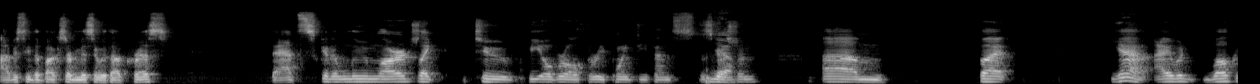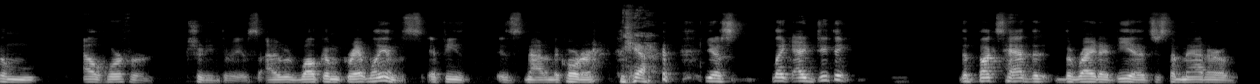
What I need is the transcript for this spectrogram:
obviously the Bucks are missing without Khris that's going to loom large, like to the overall three point defense discussion. Um, but yeah, I would welcome Al Horford shooting threes. I would welcome Grant Williams if he is not in the corner. Yeah, yes, like I do think the Bucks had the the right idea. It's just a matter of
